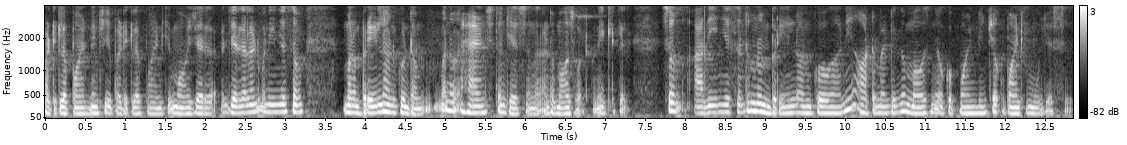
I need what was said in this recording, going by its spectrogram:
పర్టికులర్ పాయింట్ నుంచి ఈ పర్టికులర్ పాయింట్కి మౌస్ జరగ జరగాలంటే మనం ఏం చేస్తాం మనం బ్రెయిన్లో అనుకుంటాం మనం హ్యాండ్స్తో చేస్తాం కదా అంటే మౌస్ పట్టుకొని ఇట్లకెళ్ళి సో అది ఏం చేస్తుంటే మనం బ్రెయిన్లో అనుకోగానే ఆటోమేటిక్గా మౌస్ని ఒక పాయింట్ నుంచి ఒక పాయింట్కి మూవ్ చేస్తుంది.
